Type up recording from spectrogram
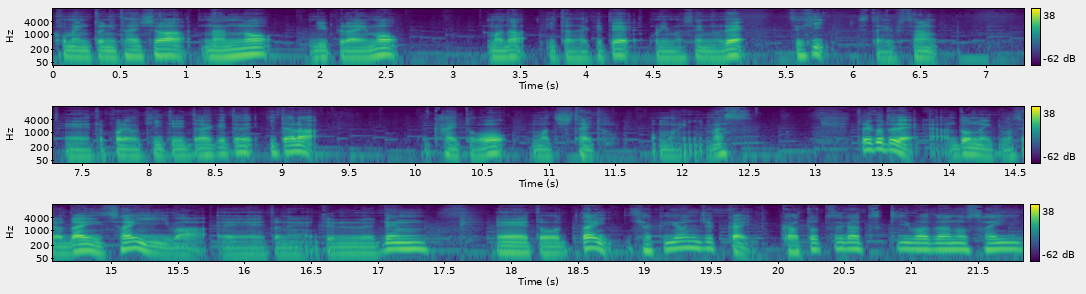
コメントに対しては何のリプライもまだいただけておりませんので是非スタイフさん、えーとこれを聞いていただけていたら回答をお待ちしたいと思います。ということで、どんどんいきますよ。第3位は、えっ、ー、とね、てるるでん。えっ、ー、と、第140回、ガトツが月技の最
